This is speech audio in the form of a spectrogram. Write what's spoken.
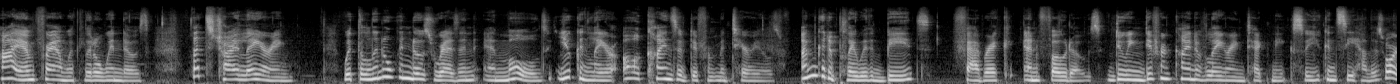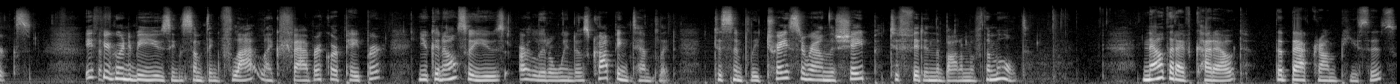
Hi, I'm Fran with Little Windows. Let's try layering. With the Little Windows resin and mold, you can layer all kinds of different materials. I'm going to play with beads, fabric, and photos, doing different kind of layering techniques so you can see how this works. If you're going to be using something flat like fabric or paper, you can also use our Little Windows cropping template to simply trace around the shape to fit in the bottom of the mold. Now that I've cut out the background pieces,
